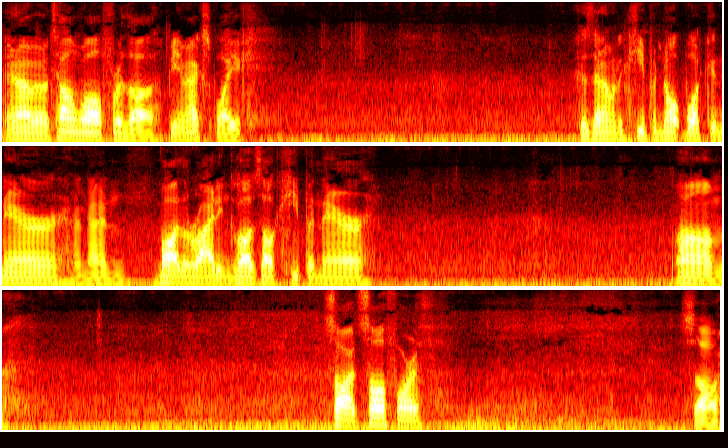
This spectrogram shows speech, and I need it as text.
And I'm gonna tell them, "Well, for the BMX bike." Because then I'm going to keep a notebook in there, and then all the riding gloves I'll keep in there. Um, so on and so forth. So,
